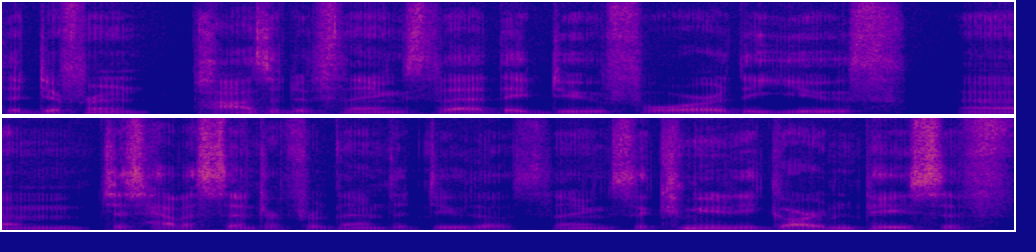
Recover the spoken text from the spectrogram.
the different positive things that they do for the youth. Um, just have a center for them to do those things. The community garden piece, if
